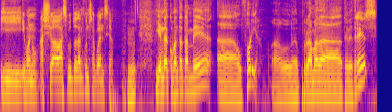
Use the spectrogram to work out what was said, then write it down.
i, i bueno, això ha sigut tot en conseqüència. Mm. I hem de comentar també uh, Eufòria, el programa de TV3,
